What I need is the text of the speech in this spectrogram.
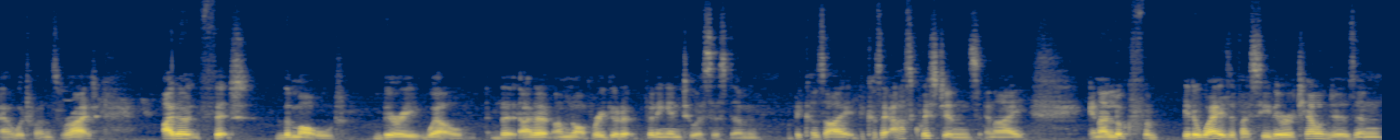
uh, which one's right. I don't fit the mold very well. That i don't i'm not very good at fitting into a system because i because i ask questions and i and i look for better ways if i see there are challenges and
